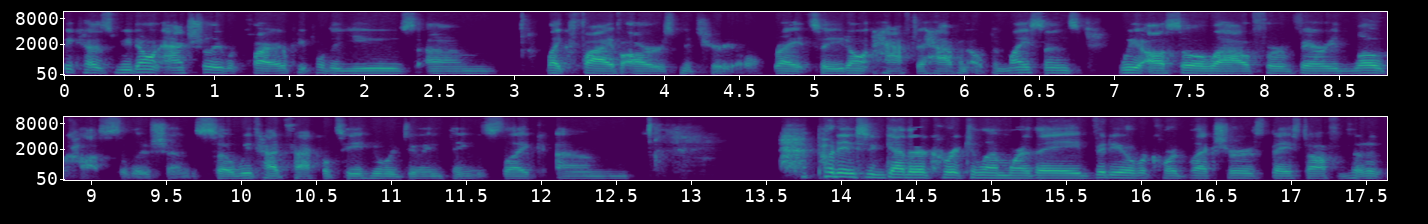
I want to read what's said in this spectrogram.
because we don't actually require people to use um, like five R's material, right? So you don't have to have an open license. We also allow for very low cost solutions. So we've had faculty who were doing things like, um, putting together a curriculum where they video record lectures based off of the,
